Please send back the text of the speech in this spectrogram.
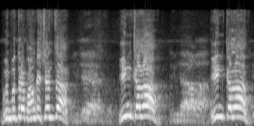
भूमिपुत्र फाउंडेशनचा. इनकलाब! इनकलाब!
